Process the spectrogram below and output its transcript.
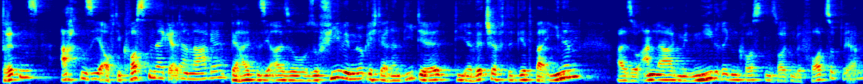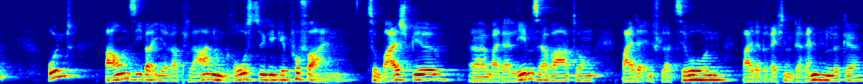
Drittens, achten Sie auf die Kosten der Geldanlage. Behalten Sie also so viel wie möglich der Rendite, die erwirtschaftet wird, bei Ihnen. Also Anlagen mit niedrigen Kosten sollten bevorzugt werden. Und bauen Sie bei Ihrer Planung großzügige Puffer ein. Zum Beispiel äh, bei der Lebenserwartung, bei der Inflation, bei der Berechnung der Rentenlücke.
